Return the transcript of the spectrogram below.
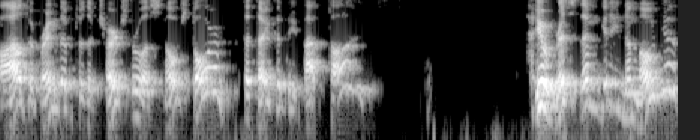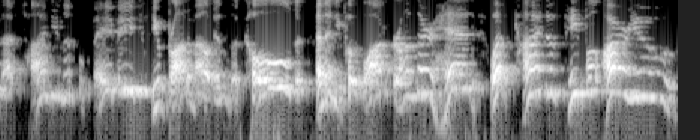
child to bring them to the church through a snowstorm that they could be baptized. You risk them getting pneumonia, that tiny little baby. You brought them out in the cold, and then you put water on their head. What kind of people are you?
